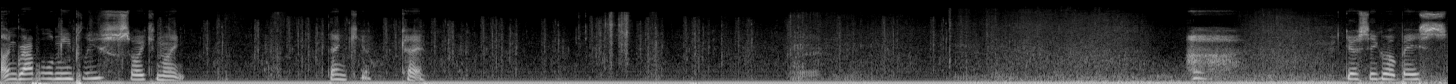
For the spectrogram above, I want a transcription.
ungrapple me please so I can like Thank you. Okay. Your secret base.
